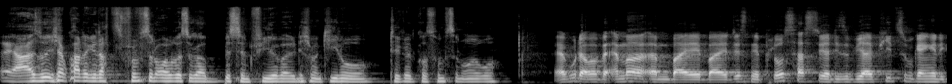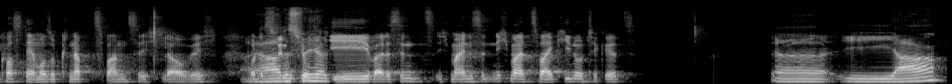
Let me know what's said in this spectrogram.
Ja, also ich habe gerade gedacht, 15 Euro ist sogar ein bisschen viel, weil nicht mal ein Kino-Ticket kostet 15 Euro. Ja gut, aber bei Emma, ähm, bei, bei Disney Plus hast du ja diese VIP-Zugänge, die kosten ja immer so knapp 20, glaube ich. Und das Ja, finde das ich find ich halt- okay, weil das sind, ich meine, es sind nicht mal zwei Kinotickets. Äh, ja.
